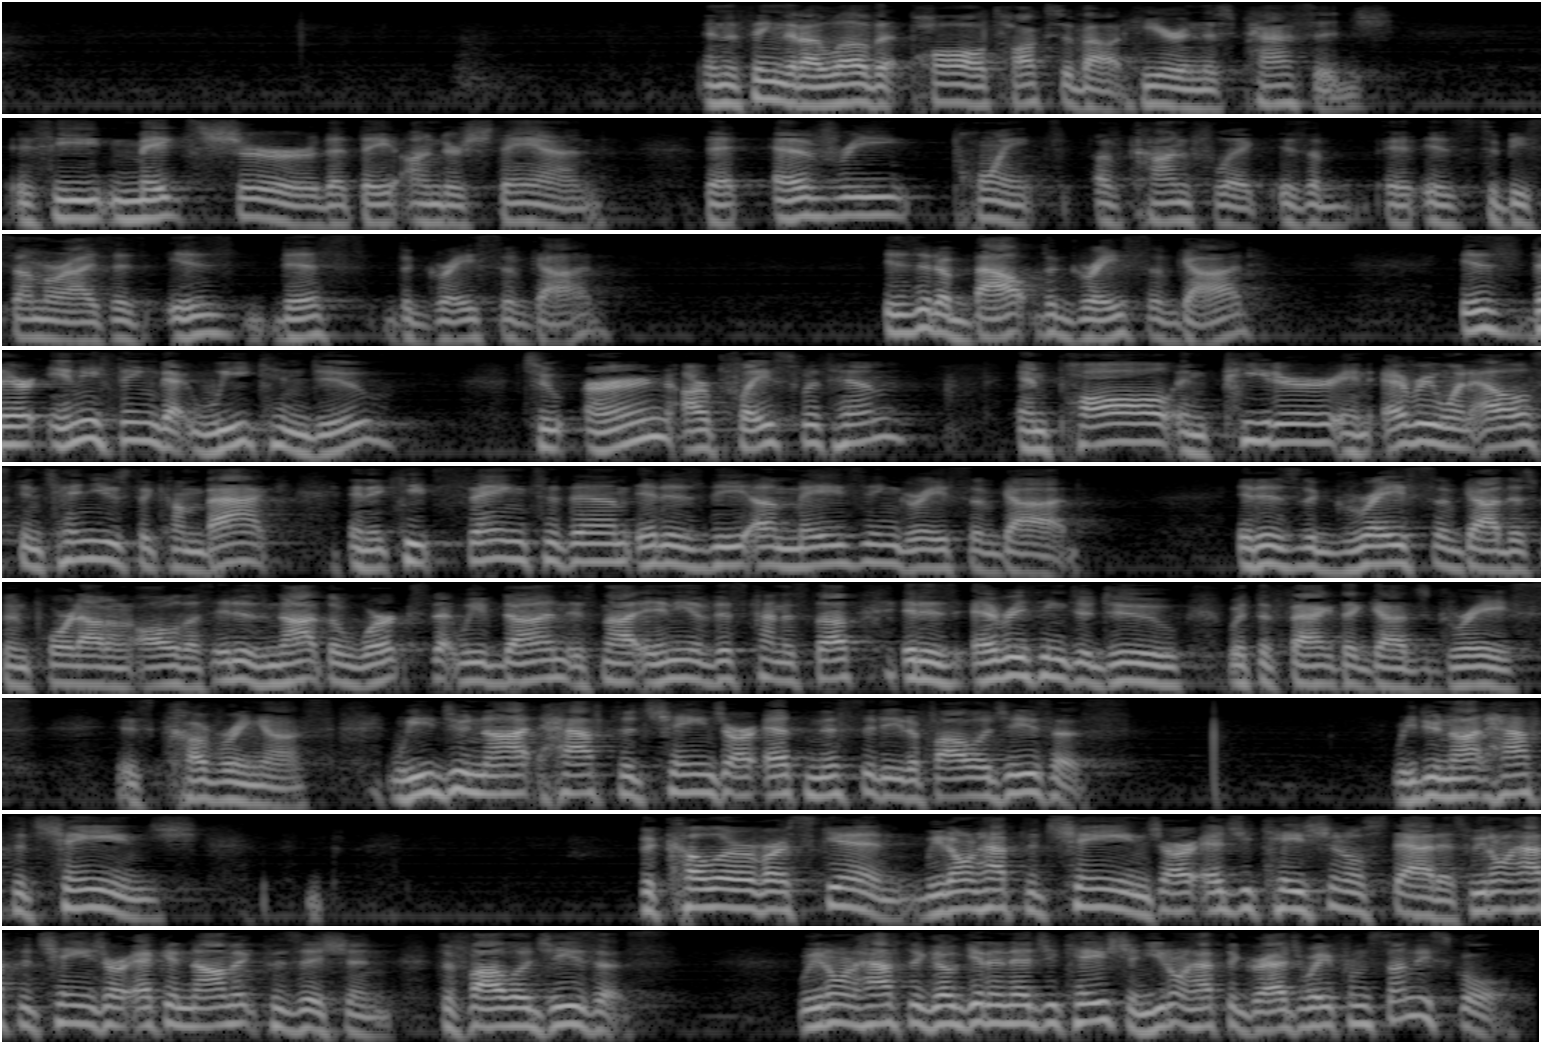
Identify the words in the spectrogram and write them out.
And the thing that I love that Paul talks about here in this passage is he makes sure that they understand that every point of conflict is, a, is to be summarized as is this the grace of God? Is it about the grace of God? Is there anything that we can do to earn our place with Him? And Paul and Peter and everyone else continues to come back and it keeps saying to them, it is the amazing grace of God. It is the grace of God that's been poured out on all of us. It is not the works that we've done. It's not any of this kind of stuff. It is everything to do with the fact that God's grace is covering us. We do not have to change our ethnicity to follow Jesus. We do not have to change the color of our skin. We don't have to change our educational status. We don't have to change our economic position to follow Jesus. We don't have to go get an education. You don't have to graduate from Sunday school.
